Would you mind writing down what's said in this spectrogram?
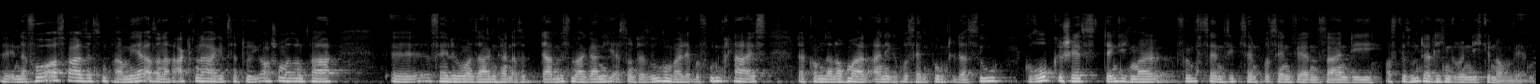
Äh, In der Vorauswahl sind es ein paar mehr. Also nach Aktenlage gibt es natürlich auch schon mal so ein paar äh, Fälle, wo man sagen kann, also da müssen wir gar nicht erst untersuchen, weil der Befund klar ist. Da kommen dann nochmal einige Prozentpunkte dazu. Grob geschätzt, denke ich mal, 15, 17 Prozent werden es sein, die aus gesundheitlichen Gründen nicht genommen werden.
